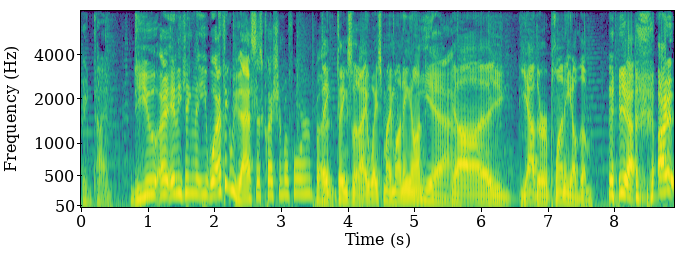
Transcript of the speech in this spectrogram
big time. Do you uh, anything that you? Well, I think we've asked this question before, but Th- things that I waste my money on. Yeah. Uh, yeah, there are plenty of them. yeah. I,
